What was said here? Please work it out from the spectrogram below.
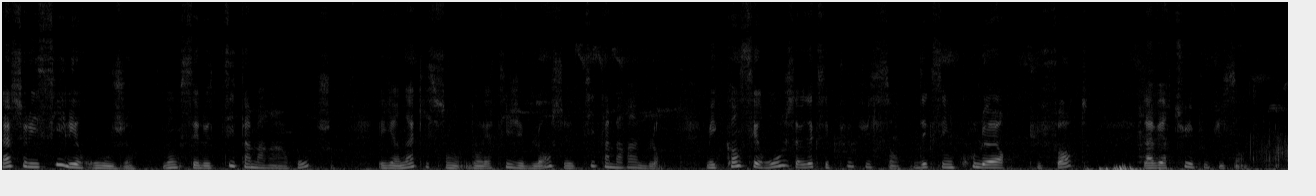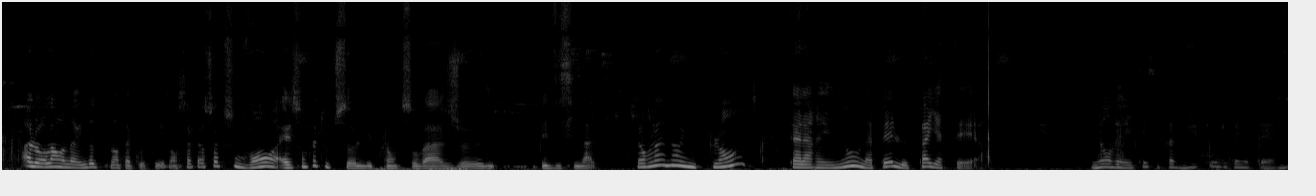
Là, celui-ci, il est rouge. Donc, c'est le titamarin rouge. Et il y en a qui sont, dont la tige est blanche, c'est le titamarin blanc. Mais quand c'est rouge, ça veut dire que c'est plus puissant. Dès que c'est une couleur plus forte, la vertu est plus puissante. Alors là, on a une autre plante à côté. On s'aperçoit que souvent, elles ne sont pas toutes seules, les plantes sauvages euh, médicinales. Alors là, on a une plante qu'à La Réunion, on appelle le paillataire. Mais en vérité, c'est pas du tout du paillataire. Hein.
